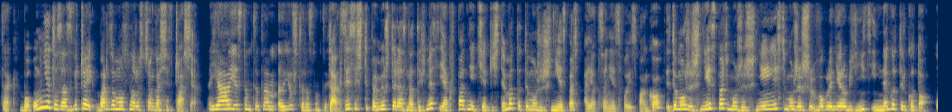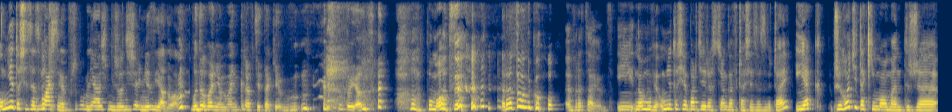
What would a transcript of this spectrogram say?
Tak. Bo u mnie to zazwyczaj bardzo mocno rozciąga się w czasie. Ja jestem typem e, już teraz natychmiast. Tak, ty jesteś typem już teraz natychmiast jak wpadnie ci jakiś temat, to ty możesz nie spać, a ja cenię swoje spanko. To możesz nie spać, możesz nie jeść, możesz w ogóle nie robić nic innego, tylko to. U mnie to się zazwyczaj... Właśnie, przypomniałaś mi, że dzisiaj nie zjadłam. Budowanie w Minecrafcie takie ekscytujące. Pomocy, ratunku. Wracając. I no mówię, u mnie to się bardziej rozciąga w czasie zazwyczaj. I jak przychodzi taki moment, że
